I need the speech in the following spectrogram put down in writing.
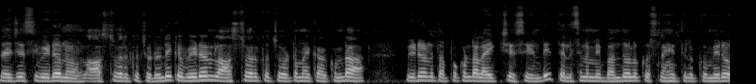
దయచేసి వీడియోను లాస్ట్ వరకు చూడండి. ఇక వీడియోను లాస్ట్ వరకు చూడటమే కాకుండా వీడియోను తప్పకుండా లైక్ చేసేయండి. తెలిసిన మీ బంధువులకు స్నేహితులకు మీరు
